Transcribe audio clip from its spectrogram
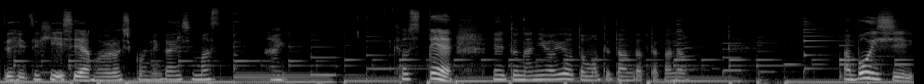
ぜひぜひシェアもよろしくお願いします。はい。そして、えーと何を言おうと思ってたんだったかな。あ Voicy、うん。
